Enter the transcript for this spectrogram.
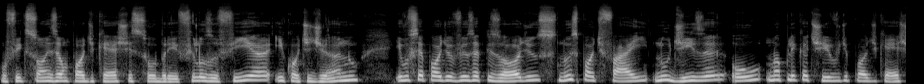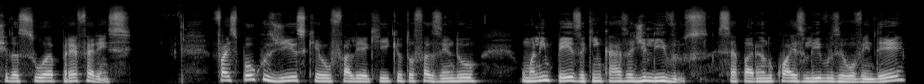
O Ficções é um podcast sobre filosofia e cotidiano e você pode ouvir os episódios no Spotify, no Deezer ou no aplicativo de podcast da sua preferência. Faz poucos dias que eu falei aqui que eu estou fazendo uma limpeza aqui em casa de livros, separando quais livros eu vou vender,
